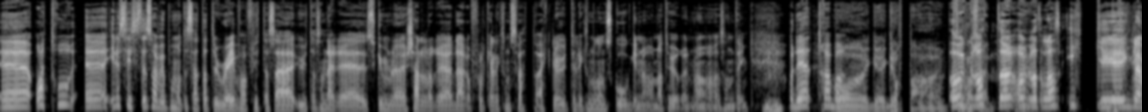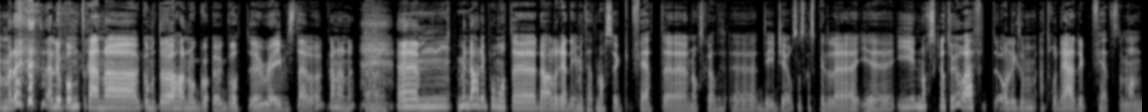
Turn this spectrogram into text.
Uh, og jeg tror uh, i det siste så har vi jo på en måte sett at rave har flytta seg ut av sånne der, eh, skumle kjellere der folk er liksom svette og ekle, ut til liksom sånn skogen og naturen og sånne ting. Mhm. Og det tror jeg bare Og grotta. Og grotter og grotter. La oss ikke glemme det. Jeg lurer på om Træna kommer til å ha noen gro- grotte-raves der òg. Kan hende. Ja. Um, men da har de på en måte allerede invitert masse fete norske uh, DJ-er som skal spille i, i norsk natur. Og, jeg, og liksom, jeg tror det er det feteste man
